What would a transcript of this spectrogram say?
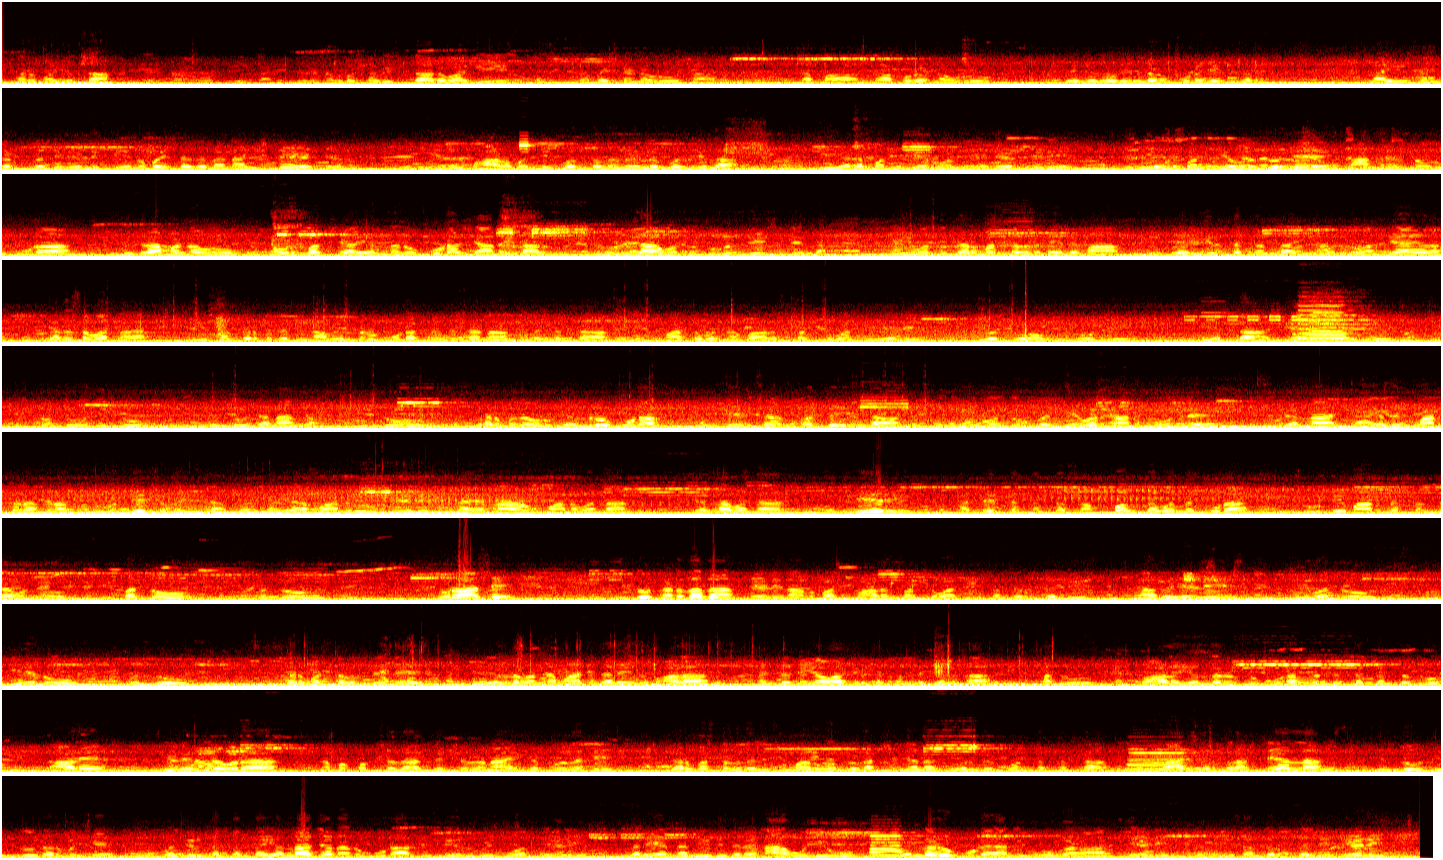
ಧರ್ಮದಿಂದ ಸ್ವಲ್ಪ ಸವಿಸ್ತಾರವಾಗಿ ರಮೇಶ್ ಅಣ್ಣವರು ನಮ್ಮ ಶಾಪುರ್ ಅಣ್ಣವರು ಬೇರೆದವರು ಎಲ್ಲರೂ ಕೂಡ ಹೇಳಿದ್ದಾರೆ. ನಾ ಈ ಸಂದರ್ಭದಲ್ಲಿ ಹೇಳಲಿಕ್ಕೆ ಏನು ಬಯಸೋದಲ್ಲ, ನಾ ಇಷ್ಟೇ ಹೇಳ್ತೇನೆ. ಭಾಳ ಮಂದಿಗೆ ಗೊತ್ತದನೋ ಇಲ್ಲ ಗೊತ್ತಿಲ್ಲ. ಈ ಯಡಪಂಥಿಯರು ಅಂತ ಏನು ಹೇಳ್ತೀರಿ, ಈ ಯಡಪಂಥಿಯವರ ಜೊತೆ ಕಾಂಗ್ರೆಸ್ನವರು ಕೂಡ ಸಿದ್ದರಾಮಣ್ಣವರು ಅವ್ರ ಪಕ್ಷ ಎಲ್ಲನೂ ಕೂಡ ಶಾಮೀಲಾಗಿ ಇಂಥ ಒಂದು ದುರುದ್ದೇಶದಿಂದ ಈ ಒಂದು ಧರ್ಮಸ್ಥಳದ ಮೇಲೆ ಮಾ ಜರುಗಿರ್ತಕ್ಕಂಥ ಈ ಒಂದು ಅನ್ಯಾಯ ಕೆಲಸವನ್ನು ಈ ಸಂದರ್ಭದಲ್ಲಿ ನಾವೆಲ್ಲರೂ ಕೂಡ ಖಂಡಿಸೋಣ ಅಂತಕ್ಕಂಥ ಮಾತವನ್ನು ಭಾಳ ಸ್ಪಷ್ಟವಾಗಿ ಹೇಳಿ, ಇವತ್ತು ಅವರು ನೋಡಿ ಎಂಥ ಅನ್ಯಾಯ ಇಷ್ಟೊಂದು ಹಿಂದೂ ಹಿಂದೂ ಜನಾಂಗ, ಹಿಂದೂ ಧರ್ಮದವರು ಎಲ್ಲರೂ ಕೂಡ ಅತ್ಯಂತ ಶ್ರದ್ಧೆಯಿಂದ ಈ ಒಂದು ದೇವಸ್ಥಾನಕ್ಕೆ ಹೋದರೆ ಇವರೆಲ್ಲ ಎದಕ್ಕೆ ಮಾಡ್ತಾರೆ ಅಂದರೆ ಅದು ದುರುದ್ದೇಶದಿಂದ ಏನಪ್ಪ ಅಂದರೆ ಇವ್ರ ಮೇಲೆ ಇಂಥ ಎಲ್ಲ ಅವಮಾನವನ್ನು, ಎಲ್ಲವನ್ನ ಸೇರಿ ಅಲ್ಲಿರ್ತಕ್ಕಂಥ ಸಂಪತ್ತವನ್ನು ಕೂಡ ಲೂಟಿ ಮಾಡ್ತಕ್ಕಂಥ ಒಂದು ಒಂದು ಒಂದು ದುರಾಸೆ ಇದು ನಡೆದದ ಅಂತ ಹೇಳಿ ನಾನು ಭಾಳ ಸ್ಪಷ್ಟವಾಗಿ ಈ ಸಂದರ್ಭದಲ್ಲಿ ನಾನು ಹೇಳಿ ಈ ಒಂದು ಏನು ಒಂದು ಧರ್ಮಸ್ಥಳದ ಮೇಲೆ ಇವೆಲ್ಲವನ್ನ ಮಾಡಿದ್ದಾರೆ. ಇದು ಬಹಳ ಖಂಡನೀಯವಾಗಿರ್ತಕ್ಕಂಥ ಕೆಲಸ. ಅದು ಬಹಳ ಎಲ್ಲರಿಗೂ ಕೂಡ ಖಂಡಿಸ್ತಕ್ಕಂಥದ್ದು. ನಾಳೆ ವೀರೇಂದ್ರ ಅವರ ನಮ್ಮ ಪಕ್ಷದ ಅಧ್ಯಕ್ಷರ ನಾಯಕತ್ವದಲ್ಲಿ ಧರ್ಮಸ್ಥಳದಲ್ಲಿ ಸುಮಾರು ಒಂದು ಲಕ್ಷ ಜನ ಸೇರಬೇಕು ಅಂತಕ್ಕಂಥ ಕಾರ್ಯಕರ್ತರು ಅಷ್ಟೇ ಅಲ್ಲ ಹಿಂದೂ ಹಿಂದೂ ಧರ್ಮಕ್ಕೆ ಬಂದಿರತಕ್ಕಂಥ ಎಲ್ಲ ಜನರು ಕೂಡ ಅಲ್ಲಿ ಸೇರಬೇಕು ಅಂತ ಹೇಳಿ ಕರೆಯನ್ನು ನೀಡಿದರೆ ನಾವು ನೀವು ಎಲ್ಲರೂ ಕೂಡ ಅಲ್ಲಿಗೆ ಹೋಗೋಣ ಅಂತ ಹೇಳಿ ಈ ಸಂದರ್ಭದಲ್ಲಿ ಹೇಳಿ.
